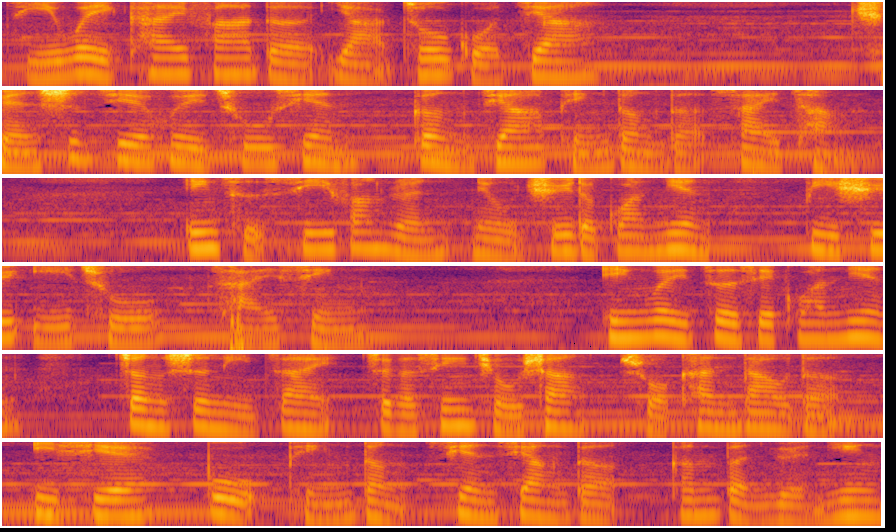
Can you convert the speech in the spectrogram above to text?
及未开发的亚洲国家。全世界会出现。更加平等的赛场，因此，西方人扭曲的观念必须移除才行，因为这些观念正是你在这个星球上所看到的一些不平等现象的根本原因。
